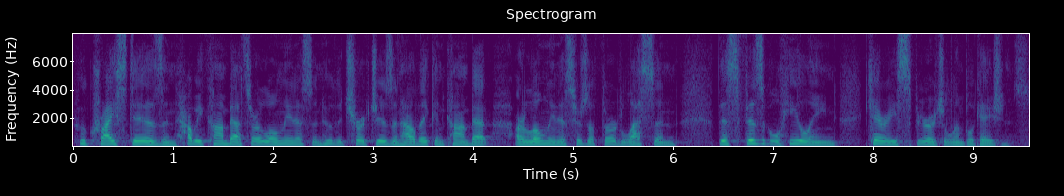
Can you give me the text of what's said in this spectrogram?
who Christ is and how he combats our loneliness and who the church is and how they can combat our loneliness. Here's a third lesson this physical healing carries spiritual implications.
